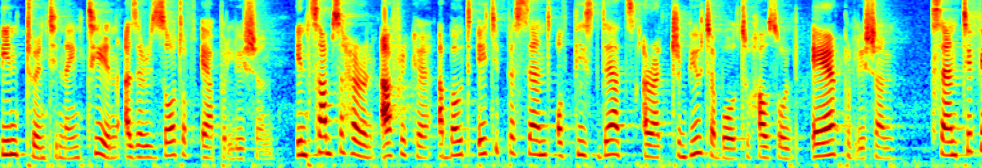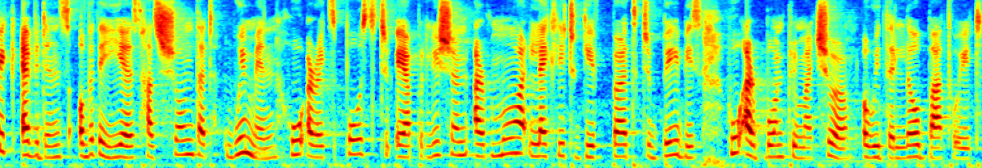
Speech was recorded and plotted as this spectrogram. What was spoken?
in 2019 as a result of air pollution. In sub-Saharan Africa, about 80% of these deaths are attributable to household air pollution. Scientific evidence over the years has shown that women who are exposed to air pollution are more likely to give birth to babies who are born premature or with a low birth weight.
